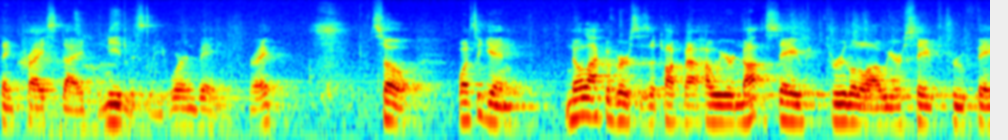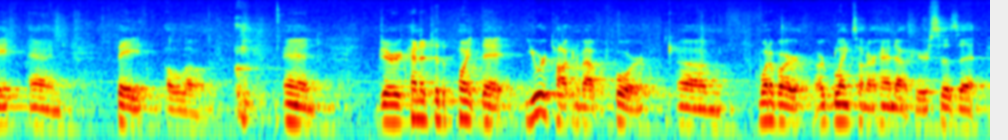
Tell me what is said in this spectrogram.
then Christ died needlessly or in vain." Right? So, once again, no lack of verses that talk about how we are not saved through the law. We are saved through faith and faith alone. And Jerry, kind of to the point that you were talking about before, um, one of our, our blanks on our handout here says that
